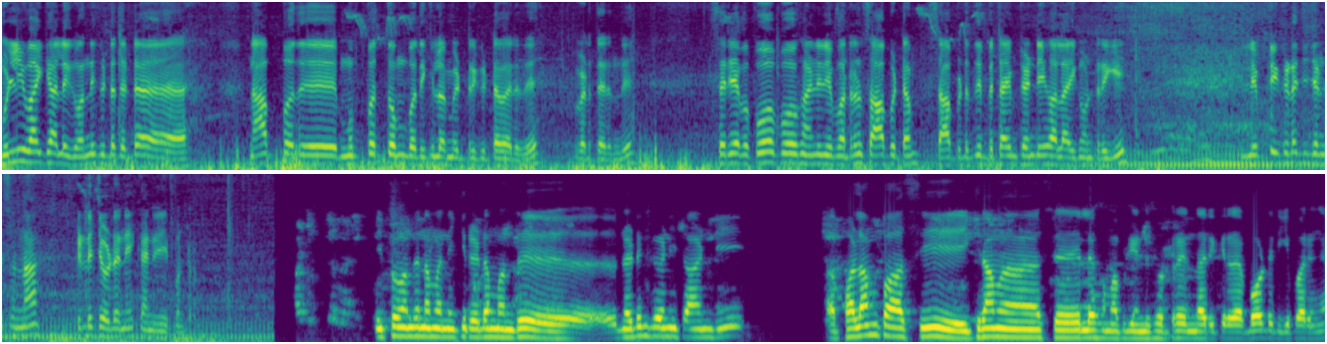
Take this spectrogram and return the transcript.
முள்ளிவாய்க்காலுக்கு வந்து கிட்டத்தட்ட நாற்பது முப்பத்தொம்பது கிலோமீட்டர் கிட்ட வருது இவ்விடத்திலிருந்து. சரி அப்போ போக போக கண்டினியூ பண்ணுறோம் சாப்பிட்டோம். சாப்பிட்டது இப்போ டைம் ரெண்டே கால் ஆகி கொண்டிருக்கு லிஃப்ட்டு கிடைச்சிச்சுன்னு சொன்னால் கிடைச்ச உடனே கண்டினியூ பண்ணுறோம் இப்போ வந்து நம்ம நிற்கிற இடம் வந்து நெடுங்கணி தாண்டி பழம்பாசி கிராம செயலகம் அப்படின்னு சொல்கிற இந்த இருக்கிற போர்டு இருக்கு பாருங்க.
